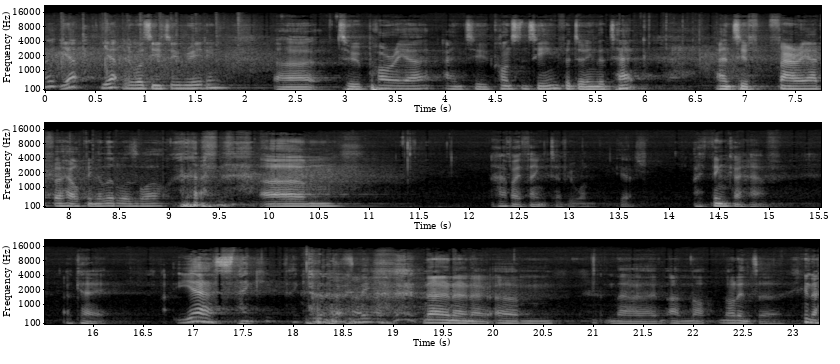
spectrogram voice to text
Yep, yep, it was you two reading. Uh, to Poria and to Constantine for doing the tech, and to Fariad for helping a little as well. um, have I thanked everyone? Yes. I think I have. Okay. Yes, thank you, thank you. No, no, no. Um, no, I'm not not into you know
